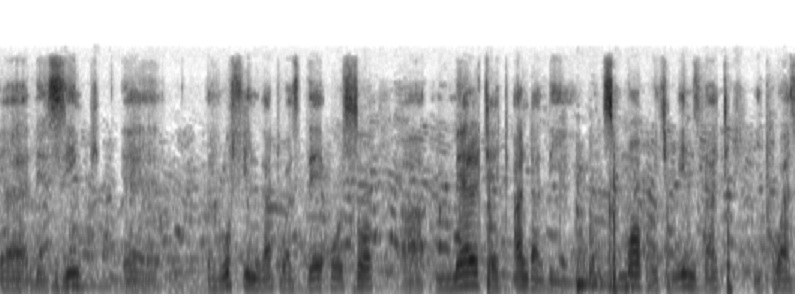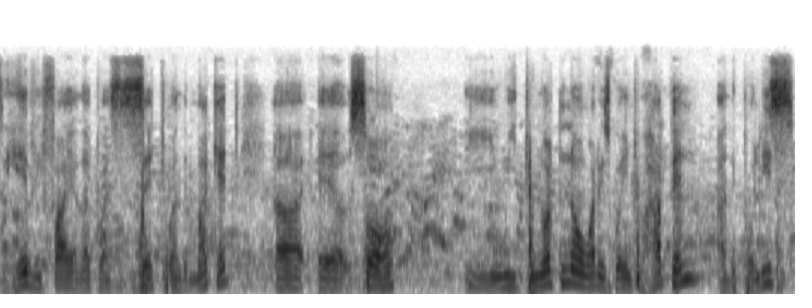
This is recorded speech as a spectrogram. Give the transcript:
Uh, the zinc uh, roofing that was there also uh, melted under the smoke, which means that it was a heavy fire that was set on the market. Uh, uh, so we do not know what is going to happen. Are the police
